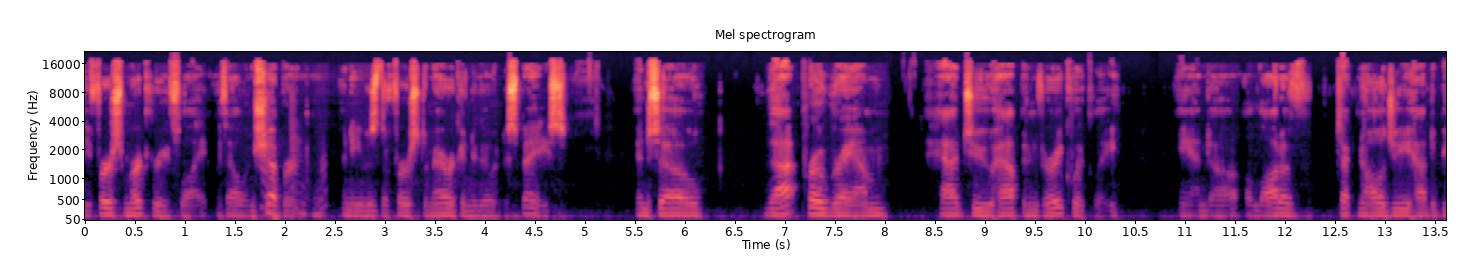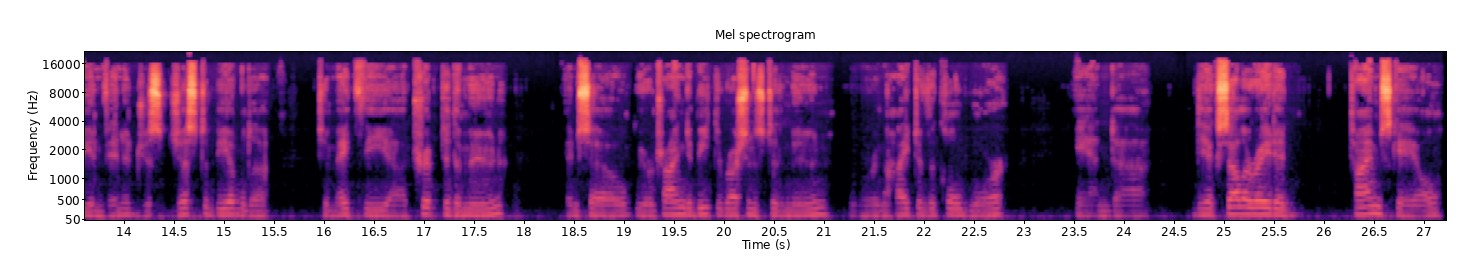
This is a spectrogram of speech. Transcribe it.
the first Mercury flight with Alan Shepard, and he was the first American to go into space. And so that program had to happen very quickly, and uh, a lot of technology had to be invented just just to be able to to make the uh, trip to the moon. And so we were trying to beat the Russians to the moon. We were in the height of the Cold War, and uh, the accelerated time scale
